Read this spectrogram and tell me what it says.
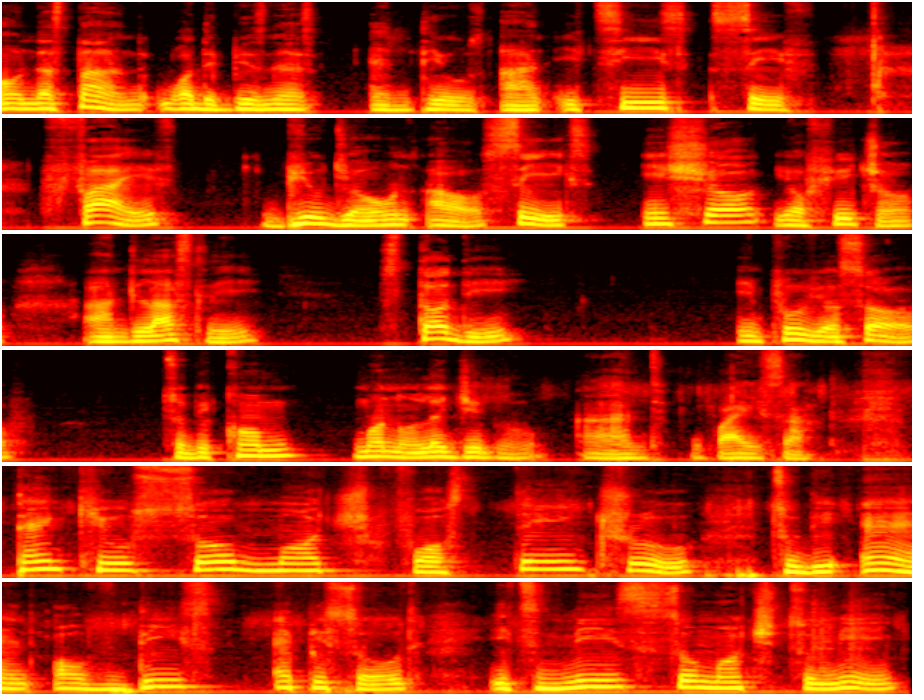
understand what the business entails and it is safe. 5. Build your own house. 6. Ensure your future. And lastly, study, improve yourself to become more knowledgeable and wiser. Thank you so much for staying true to the end of this episode. It means so much to me.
